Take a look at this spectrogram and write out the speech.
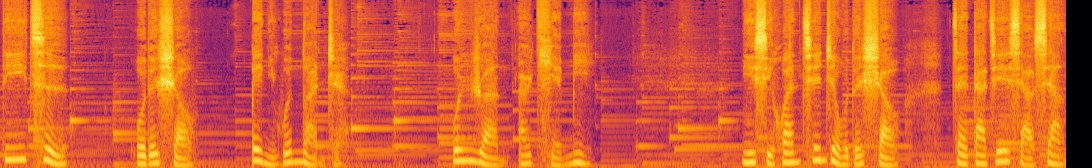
第一次，我的手被你温暖着，温软而甜蜜。你喜欢牵着我的手，在大街小巷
